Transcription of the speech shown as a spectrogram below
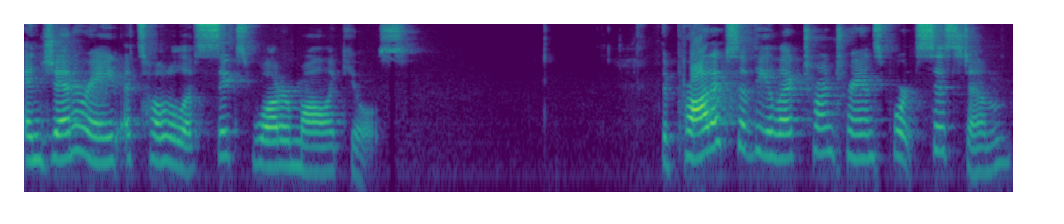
and generate a total of six water molecules. The products of the electron transport system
